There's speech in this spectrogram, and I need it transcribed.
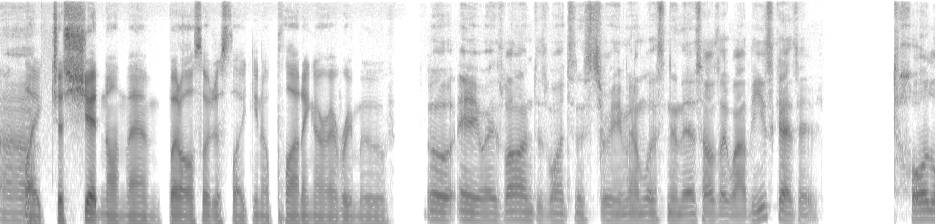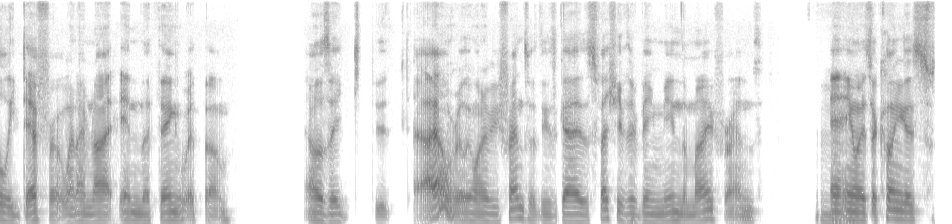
uh, like just shitting on them, but also just like, you know, plotting our every move. well, anyways, while I'm just watching the stream, and I'm listening to this. I was like, wow, these guys are totally different when I'm not in the thing with them. I was like, "D- I don't really want to be friends with these guys, especially if they're being mean to my friends. And Mm. anyways, they're calling you guys s-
